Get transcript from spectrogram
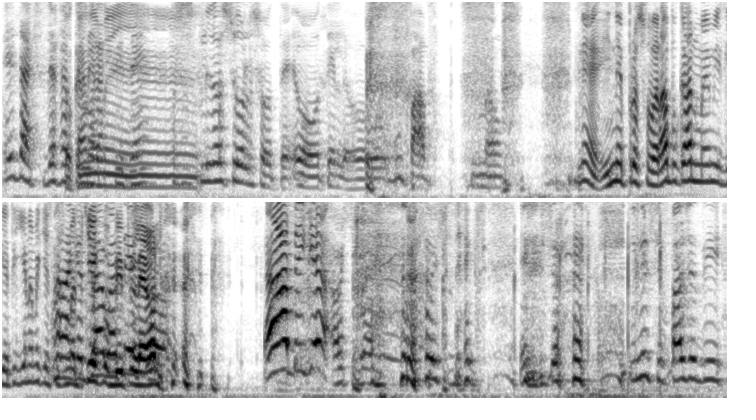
Ε, εντάξει, δεν θα Το το, κάναμε- μοιραστείτε. Θα σας πληρώσει όλος ο, τε, ο, τέλο, ο, ο Παπ. Συγγνώμη. ναι, είναι προσφορά που κάνουμε εμείς γιατί γίναμε και Μαλάκα, στιγματική τζάμπα εκπομπή τέτοιο. πλέον. Άντε για! Όχι, ναι. όχι, εντάξει. Είναι σε, είναι σε φάση ότι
